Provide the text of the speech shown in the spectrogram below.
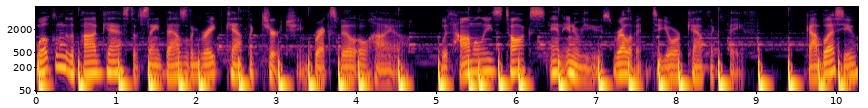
Welcome to the podcast of St. Basil the Great Catholic Church in Brecksville, Ohio, with homilies, talks, and interviews relevant to your Catholic faith. God bless you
